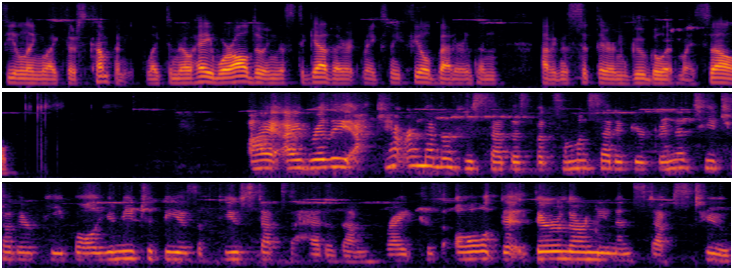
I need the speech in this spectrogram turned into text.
feeling like there's company, like to know, hey, we're all doing this together. It makes me feel better than having to sit there and Google it myself. I, I really I can't remember who said this, but someone said if you're going to teach other people, you need to be as a few steps ahead of them, right? Because all they're, learning in steps too,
